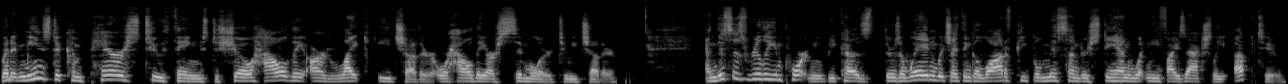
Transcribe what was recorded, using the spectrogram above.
But it means to compare two things to show how they are like each other or how they are similar to each other. And this is really important because there's a way in which I think a lot of people misunderstand what Nephi is actually up to.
